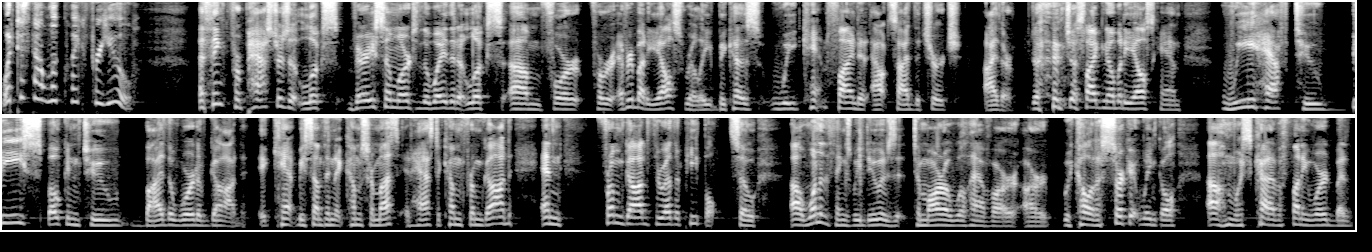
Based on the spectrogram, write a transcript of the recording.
What does that look like for you? I think for pastors, it looks very similar to the way that it looks um, for for everybody else, really, because we can't find it outside the church either. Just like nobody else can, we have to be spoken to by the Word of God. It can't be something that comes from us. It has to come from God and from God through other people. So. Uh, one of the things we do is tomorrow we'll have our, our we call it a circuit Winkel, um, which is kind of a funny word, but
